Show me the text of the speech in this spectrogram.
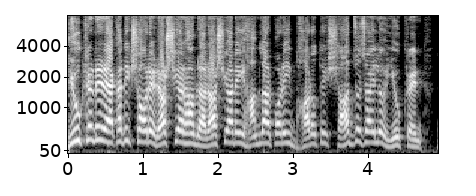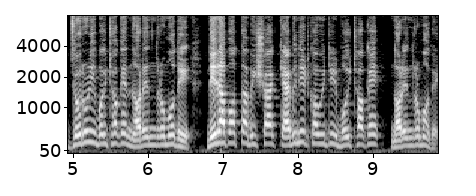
ইউক্রেনের একাধিক শহরে রাশিয়ার হামলা রাশিয়ার এই হামলার পরেই ভারতের সাহায্য চাইল ইউক্রেন জরুরি বৈঠকে নরেন্দ্র মোদী নিরাপত্তা বিষয়ক ক্যাবিনেট কমিটির বৈঠকে নরেন্দ্র মোদী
